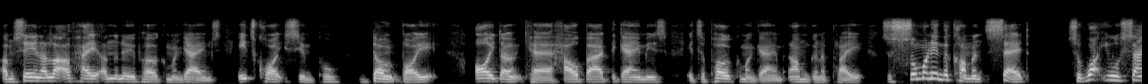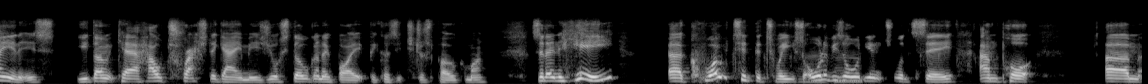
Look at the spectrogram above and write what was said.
"I'm seeing a lot of hate on the new Pokemon games. It's quite simple. Don't buy it." I don't care how bad the game is. It's a Pokemon game, and I'm going to play it. So someone in the comments said, "So what you're saying is you don't care how trash the game is. You're still going to buy it because it's just Pokemon." So then he uh, quoted the tweet, so all of his Mhm. audience would see, and put, um,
